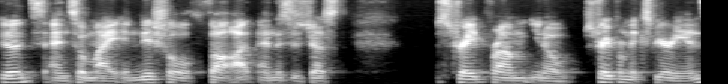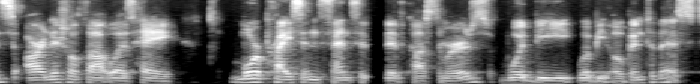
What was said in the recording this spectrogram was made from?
goods. And so my initial thought, and this is just straight from you know straight from experience our initial thought was hey more price insensitive customers would be would be open to this.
